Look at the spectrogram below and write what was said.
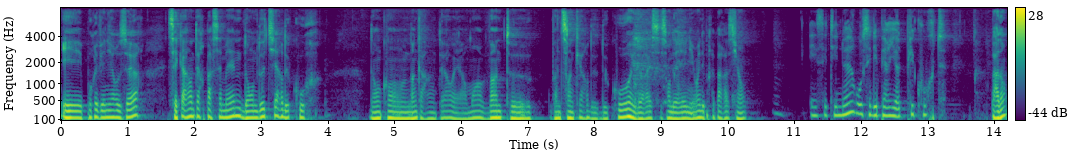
Et pour revenir aux heures, c'est 40 heures par semaine, dont deux tiers de cours. Donc dans 40 heures, il y a au moins 20, 25 heures de, cours, et le reste, ce sont des réunions et des préparations. Et c'est une heure ou c'est des périodes plus courtes? Pardon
